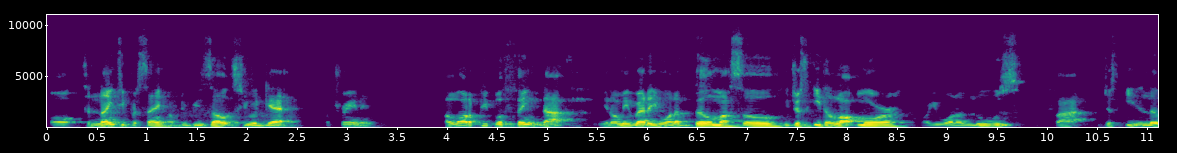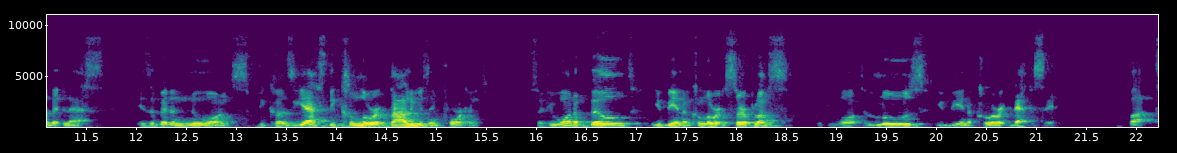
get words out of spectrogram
or to 90% of the results you would get for training. A lot of people think that, you know, I mean, whether you want to build muscle, you just eat a lot more, or you want to lose fat, just eat a little bit less. Is a bit of nuance because yes, the caloric value is important. So if you want to build, you'd be in a caloric surplus. If you want to lose, you'd be in a caloric deficit. But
